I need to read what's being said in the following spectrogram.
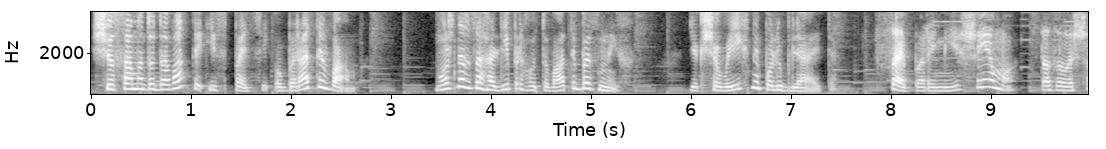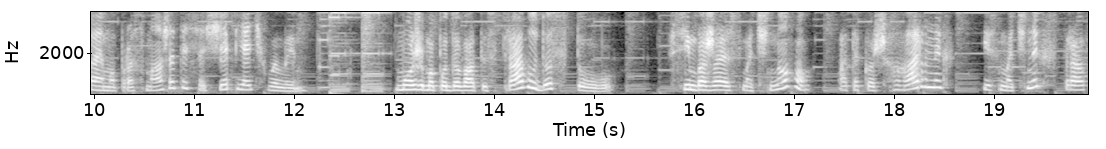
Що саме додавати із спецій обирати вам. Можна взагалі приготувати без них, якщо ви їх не полюбляєте. Все перемішуємо та залишаємо просмажитися ще 5 хвилин. Можемо подавати страву до столу. Всім бажаю смачного, а також гарних і смачних страв.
